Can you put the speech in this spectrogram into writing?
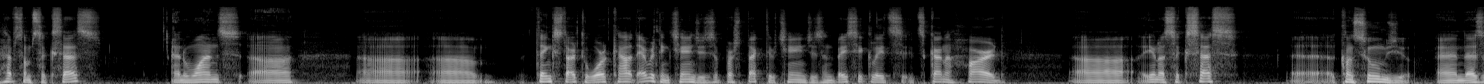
have some success and once uh, uh, um, things start to work out everything changes your perspective changes. And basically it's it's kind of hard uh, you know success uh, consumes you and as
